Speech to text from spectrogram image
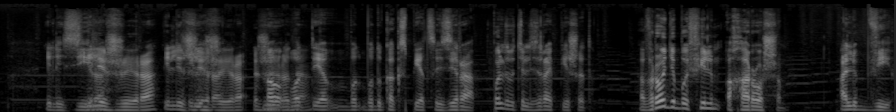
Или Зира. Или жира. Или жира. жира. Но жира, вот да. я бу- буду как специи. Зира. Пользователь Зира пишет. Вроде бы фильм о хорошем, о любви,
